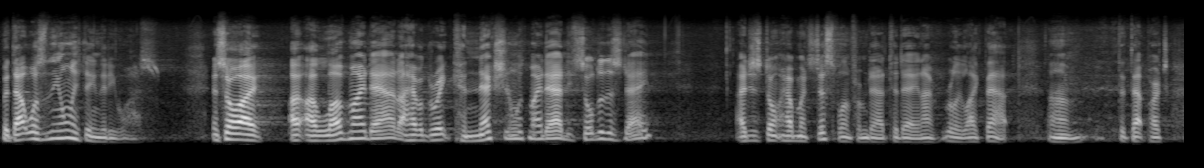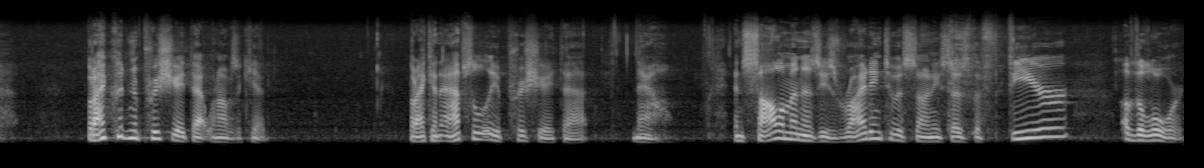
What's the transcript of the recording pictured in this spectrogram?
But that wasn't the only thing that he was. And so I, I, I love my dad. I have a great connection with my dad. He's still to this day. I just don't have much discipline from dad today, and I really like that. Um, that that part's. But I couldn't appreciate that when I was a kid. But I can absolutely appreciate that now. And Solomon, as he's writing to his son, he says, The fear of the Lord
